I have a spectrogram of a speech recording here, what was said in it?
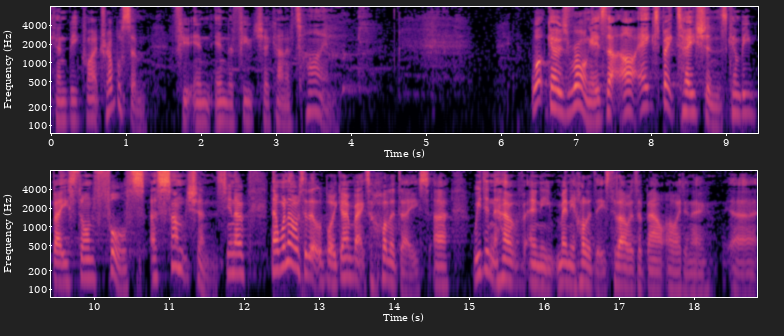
can be quite troublesome in, in the future kind of time. What goes wrong is that our expectations can be based on false assumptions. You know, now when I was a little boy, going back to holidays, uh, we didn't have any many holidays till I was about, oh, I don't know, uh,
